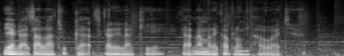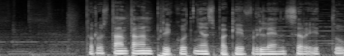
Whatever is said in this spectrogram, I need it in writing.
Ya nggak salah juga sekali lagi karena mereka belum tahu aja. Terus tantangan berikutnya sebagai freelancer itu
